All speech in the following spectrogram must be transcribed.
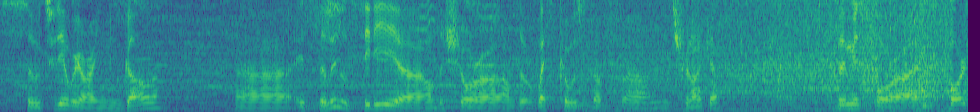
So today we are in Galle. Uh, it's a little city uh, on the shore uh, on the west coast of um, Sri Lanka, famous for uh, its fort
